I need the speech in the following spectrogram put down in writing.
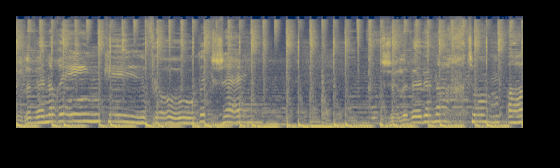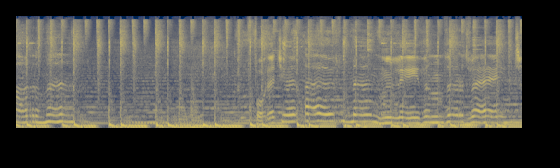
Zullen we nog één keer vrolijk zijn? Zullen we de nacht omarmen? Voordat je uit mijn leven verdwijnt.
